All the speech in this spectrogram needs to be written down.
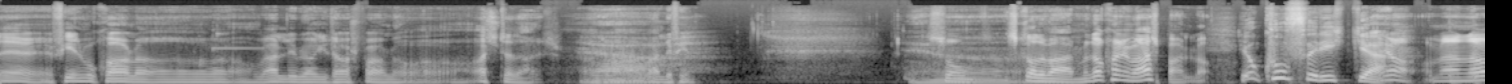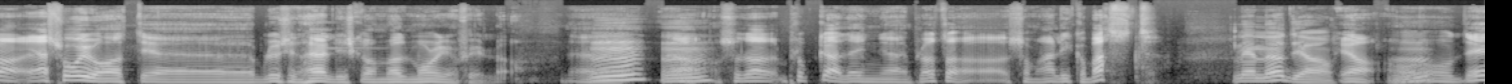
Det er fin vokal og veldig bra gitarspill og alt det der. Er Veldig fin. Sånn skal det være. Men da kan jo jeg spille, da. Jo, hvorfor ikke? Ja, men da, jeg så jo at eh, Blues in Hell de skal ha Mud Morganfield. da. Eh, Mm, Ja, mm. så da plukker jeg den eh, plata som jeg liker best. Med Mud, ja. Ja, og, og det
